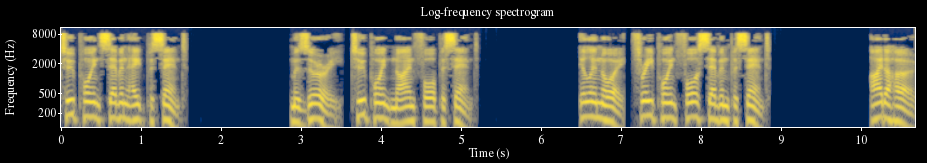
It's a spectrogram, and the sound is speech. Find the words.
2.78% Missouri, 2.94% Illinois 3.47%, Idaho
